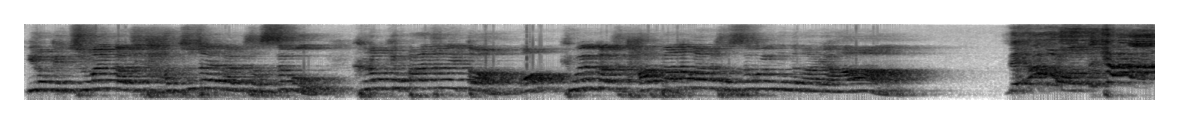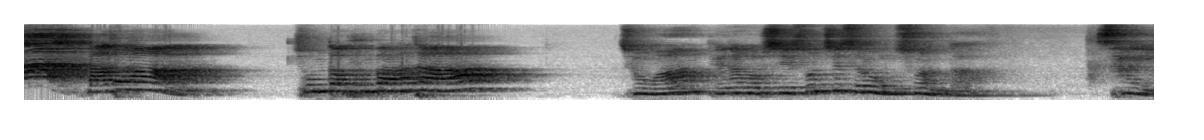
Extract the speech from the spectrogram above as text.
이렇게 주말까지 다 투자해가면서 쓰고, 그렇게 빠져있던, 어? 교회까지 다 빠져가면서 쓰고 있는데 말이야. 내가 뭘 어떻게 알아! 나정아, 좀 더 분발하자. 정화 대답 없이 손짓으로 응수한다. 사이.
